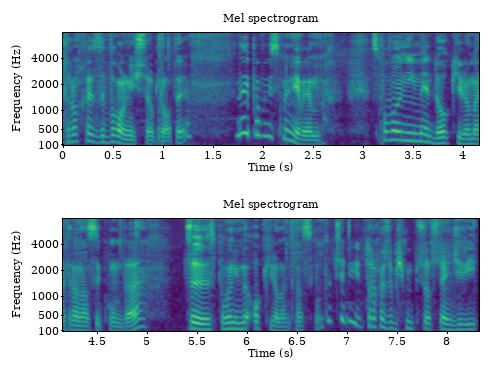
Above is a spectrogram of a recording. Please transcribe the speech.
trochę zwolnić te obroty. No i powiedzmy, nie wiem, spowolnimy do kilometra na sekundę, czy spowolnimy o kilometr na sekundę, czyli trochę, żebyśmy przeoszczędzili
